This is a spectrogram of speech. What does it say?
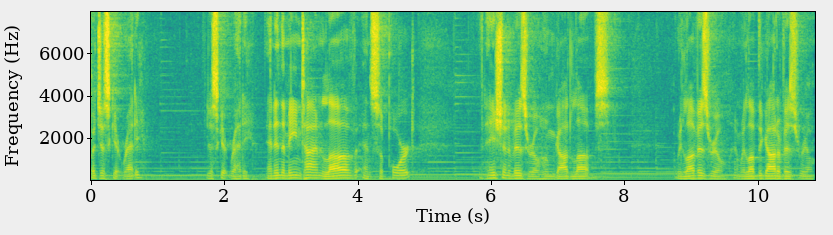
But just get ready. Just get ready. And in the meantime, love and support the nation of Israel, whom God loves. We love Israel, and we love the God of Israel.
